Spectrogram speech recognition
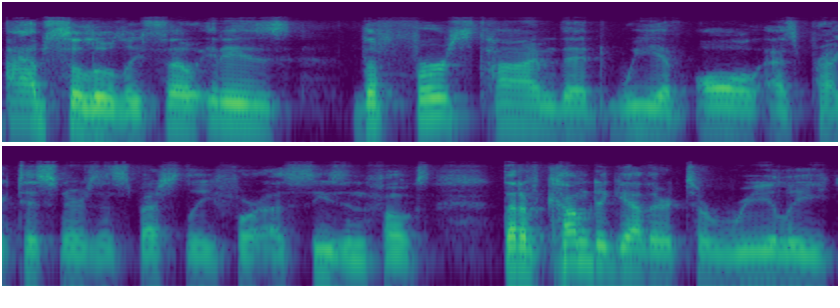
Absolutely. So it is the first time that we have all, as practitioners, especially for us seasoned folks, that have come together to really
